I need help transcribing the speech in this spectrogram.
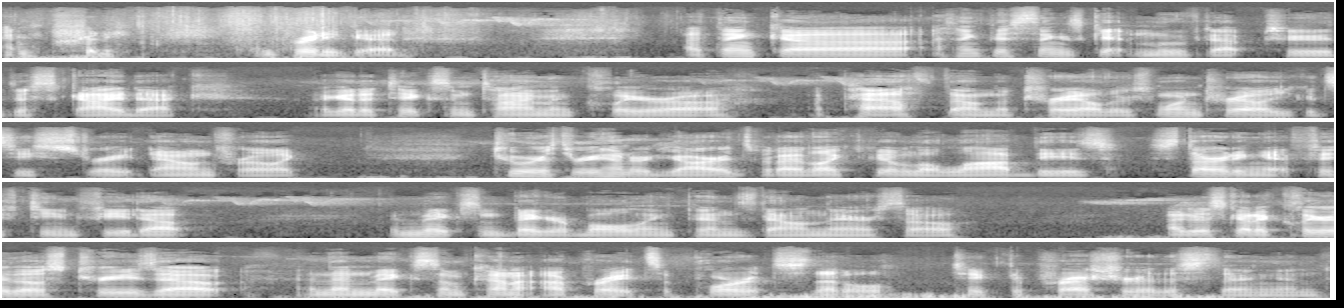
I'm pretty, I'm pretty good. I think uh, I think this thing's getting moved up to the sky deck. I got to take some time and clear a, a, path down the trail. There's one trail you could see straight down for like two or three hundred yards, but I'd like to be able to lob these starting at 15 feet up and make some bigger bowling pins down there. So I just got to clear those trees out and then make some kind of upright supports that'll take the pressure of this thing and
